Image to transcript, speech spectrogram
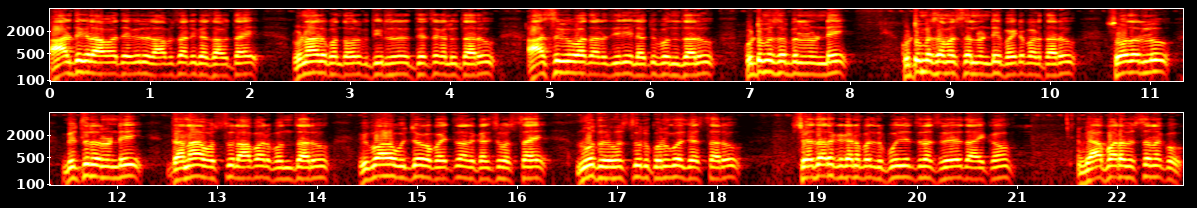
ఆర్థిక లావాదేవీలు లాభసాటిగా సాగుతాయి. రుణాలు కొంతవరకు తీర్చగలుగుతారు. ఆస్తి వివాదాలు తీరి లబ్ధి పొందుతారు. కుటుంబ సభ్యుల నుండి కుటుంబ సమస్యల నుండి బయటపడతారు. సోదరులు మిత్రుల నుండి ధన వస్తు లాభాలు పొందుతారు. వివాహ ఉద్యోగ ప్రయత్నాలు కలిసి వస్తాయి. నూతన వస్తువులు కొనుగోలు చేస్తారు. శ్వేతారక గణపతిని పూజించిన శ్రేయదాయకం. వ్యాపార విస్తరణకు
